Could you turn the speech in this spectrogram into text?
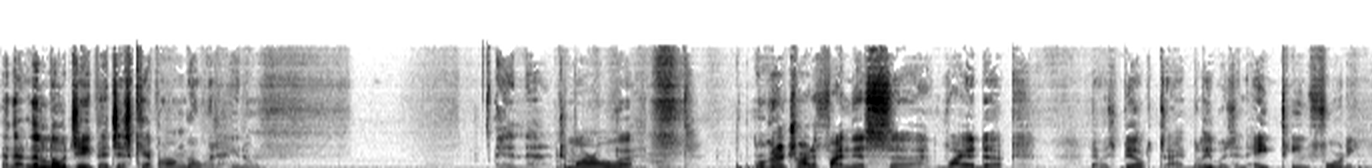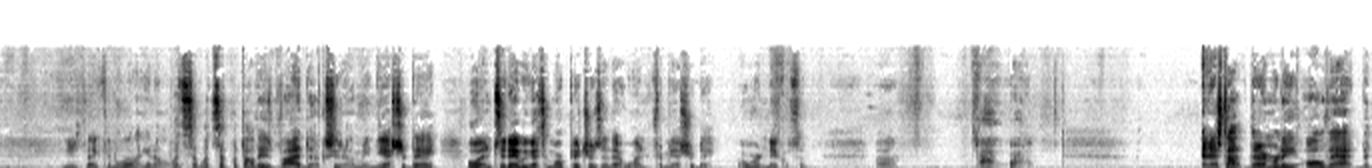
And that little old Jeep, it just kept on going, you know. And uh, tomorrow, uh, we're going to try to find this uh, viaduct that was built, I believe it was in 1840. And you're thinking, well, you know, what's up, what's up with all these viaducts? You know, I mean, yesterday, oh, and today we got some more pictures of that one from yesterday over in Nicholson. Uh, oh, wow and it's not that I'm really all that, but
